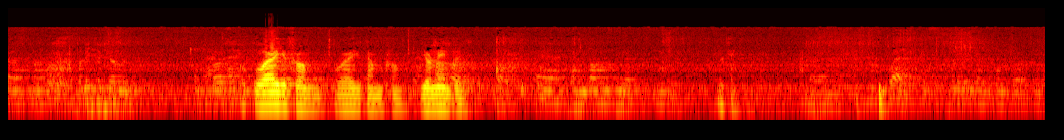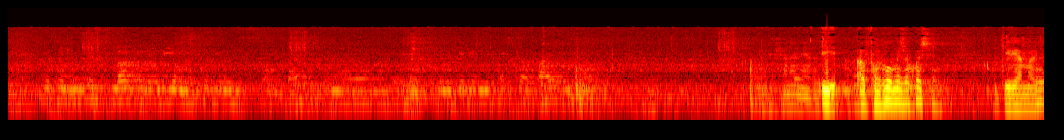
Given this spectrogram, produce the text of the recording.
uh, political. Where are you from? Where are you come from? Your name, please. Okay. Well, it's political will be on the students on will give you extra five or? For whom is the question? Η κυρία Μέρκελ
